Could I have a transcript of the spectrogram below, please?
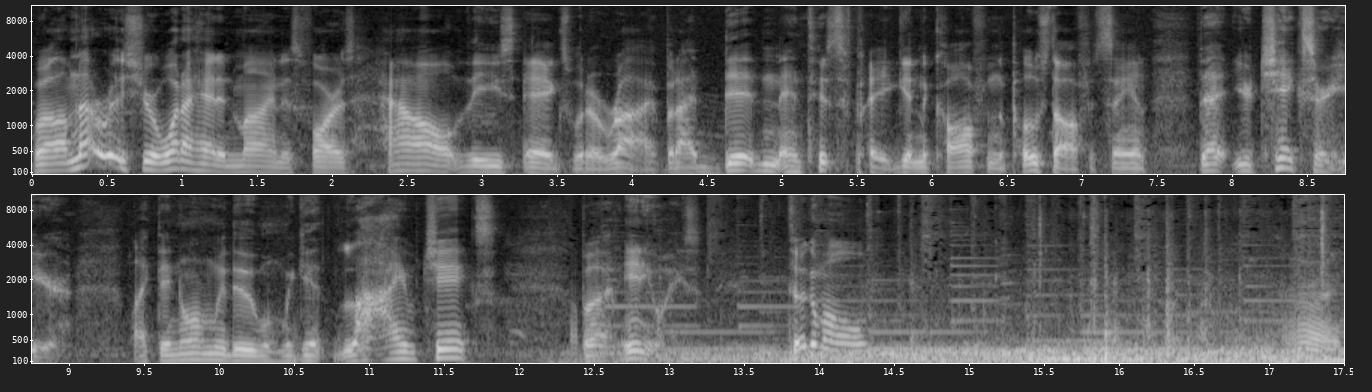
Well, I'm not really sure what I had in mind as far as how these eggs would arrive, but I didn't anticipate getting a call from the post office saying that your chicks are here, like they normally do when we get live chicks. But anyways, took them home. All right.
